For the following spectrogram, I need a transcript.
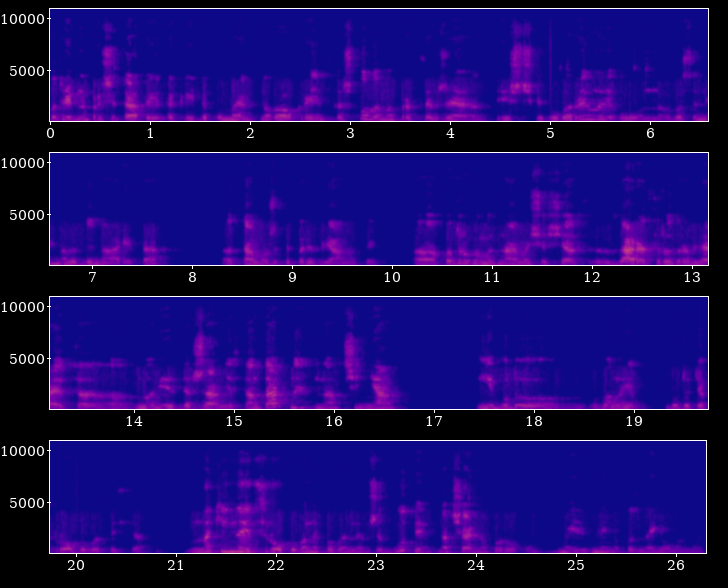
потрібно прочитати такий документ Нова українська школа. Ми про це вже трішечки говорили у восени на вебінарі, так? Е, Там можете переглянути. Е, По-друге, ми знаємо, що зараз розробляються е, нові державні стандарти навчання, і буду, вони будуть опробуватися. На кінець року вони повинні вже бути навчального року. Ми з ними познайомимось.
